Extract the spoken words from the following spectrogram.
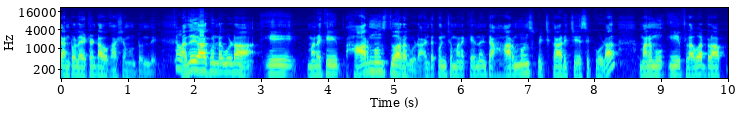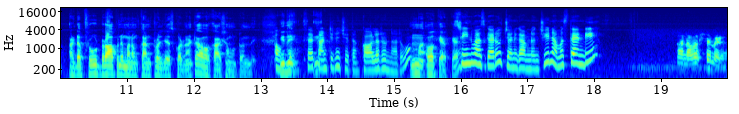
కంట్రోల్ అయ్యేటువంటి అవకాశం ఉంటుంది. అదే కాకుండా కూడా ఈ మనకి హార్మోన్స్ ద్వారా కూడా అంటే కొంచెం మనకి ఏంటంటే హార్మోన్స్ పిచికారీ చేసి కూడా మనము ఈ ఫ్లవర్ డ్రాప్ అంటే ఫ్రూట్ డ్రాప్ని మనం కంట్రోల్ చేసుకోవడానికి అవకాశం ఉంటుంది. ఇది సార్ కంటిన్యూ చేద్దాం. కాలర్ ఉన్నారు. Okay okay. శ్రీనివాస్ గారు జనగాం నుంచి నమస్తే అండి. నమస్తే మేడం.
